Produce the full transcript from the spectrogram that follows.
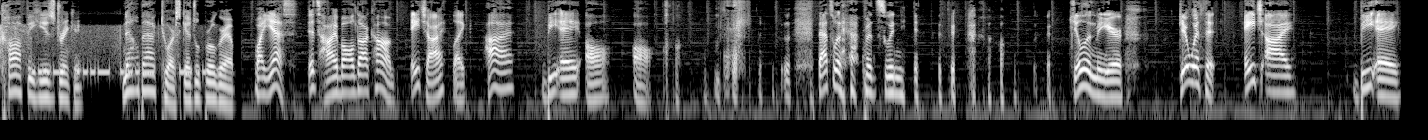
coffee he is drinking. Now back to our scheduled program. Why, yes, it's hiball.com. H I, like hi, B A all, all. That's what happens when you. Killing me here. Get with it. H I B A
